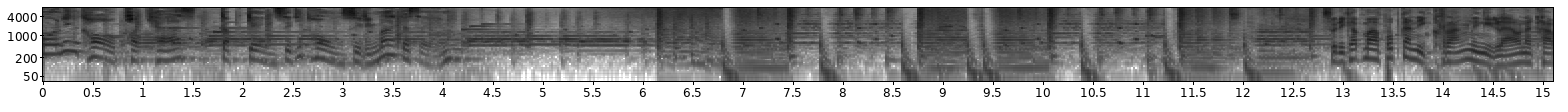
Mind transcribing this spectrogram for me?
Morning Call Podcast กับเก่งสิทธิพงศ์สิริมาเกษม วัสดีครับมาพบกันอีกครั้งหนึ่งอีกแล้วนะครับ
